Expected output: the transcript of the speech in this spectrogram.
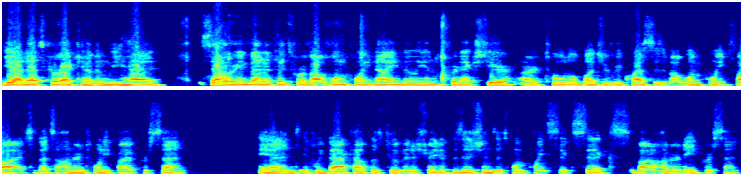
Yeah, that's correct, Kevin. We had salary and benefits were about 1.9 million for next year. Our total budget request is about 1.5, so that's 125 percent. And if we back out those two administrative positions, it's 1.66, about 108 percent.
